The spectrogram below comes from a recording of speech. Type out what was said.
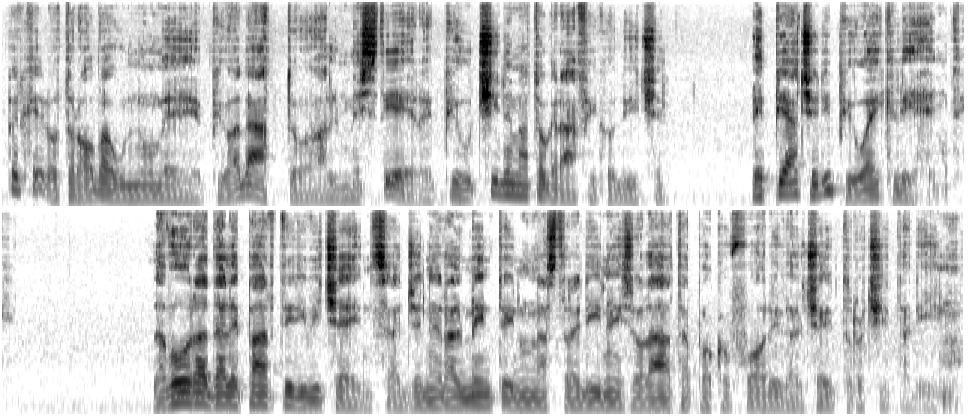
perché lo trova un nome più adatto al mestiere, più cinematografico, dice, e piace di più ai clienti. Lavora dalle parti di Vicenza, generalmente in una stradina isolata poco fuori dal centro cittadino.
